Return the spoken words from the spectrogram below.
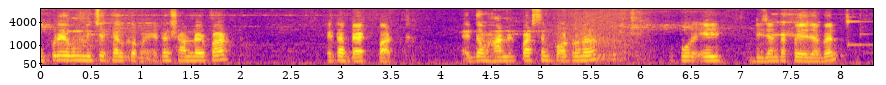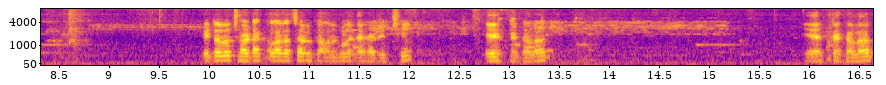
উপরে এবং নিচে খেয়াল করবেন, এটা সামনের পার্ট এটা ব্যাক পার্ট একদম হান্ড্রেড পার্সেন্ট কটনের উপর এই ডিজাইনটা পেয়ে যাবেন। এটারও ছয়টা কালার আছে, আমি কালারগুলো দেখা দিচ্ছি। এ একটা কালার এ একটা কালার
